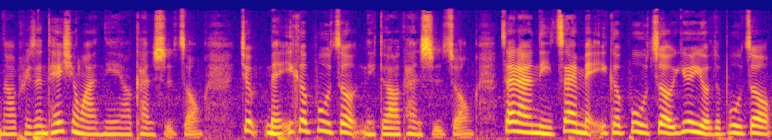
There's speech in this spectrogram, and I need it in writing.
然后 presentation 完你也要看时钟，就每一个步骤你都要看时钟。再来你在每一个步骤，因为有的步骤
